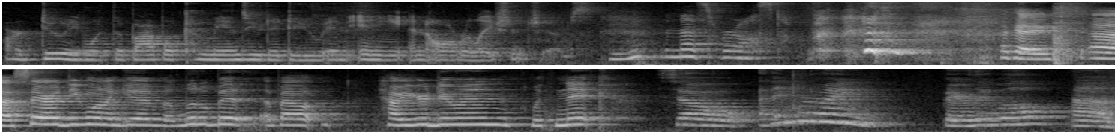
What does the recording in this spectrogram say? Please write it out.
are doing what the Bible commands you to do in any and all relationships. Mm-hmm. And that's where I'll stop. Okay, uh, Sara, do you want to give a little bit about how you're doing with Nick? So I think we're doing fairly well. Um,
